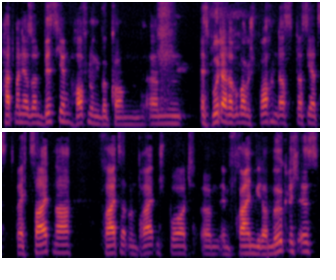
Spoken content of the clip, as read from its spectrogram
hat man ja so ein bisschen Hoffnung bekommen. Ähm, es wurde ja darüber gesprochen, dass das jetzt recht zeitnah Freizeit- und Breitensport ähm, im Freien wieder möglich ist.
